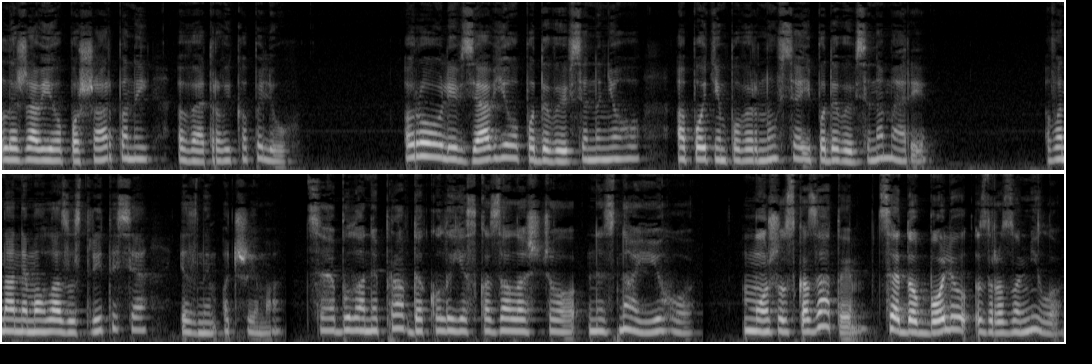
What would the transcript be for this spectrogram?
лежав його пошарпаний ветровий капелюх. Роулі взяв його, подивився на нього, а потім повернувся і подивився на Мері. Вона не могла зустрітися із ним очима. Це була неправда, коли я сказала, що не знаю його. Можу сказати, це до болю зрозуміло.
